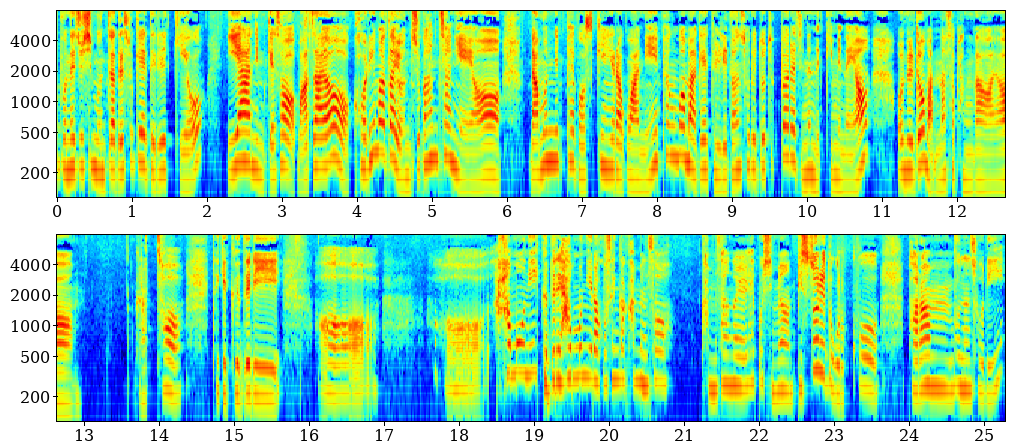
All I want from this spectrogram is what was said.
보내주신 문자들 소개해 드릴게요. 이하님께서, 맞아요. 거리마다 연주가 한창이에요. 나뭇잎의 버스킹이라고 하니 평범하게 들리던 소리도 특별해지는 느낌이네요. 오늘도 만나서 반가워요. 그렇죠. 되게 그들이, 어, 어, 하모니? 그들의 하모니라고 생각하면서 감상을 해보시면 빗소리도 그렇고 바람 부는 소리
